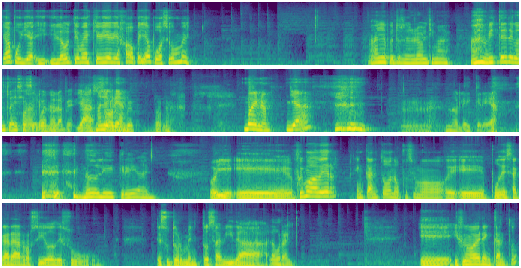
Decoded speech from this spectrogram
ya, pues, ya, y, y la última vez que había viajado para allá, pues, hace un mes. Ah, ya, pues entonces no la última vez. Ah, viste, te contradicí Bueno, bueno, la pe- ya, No le sorry, pero- Bueno, ya. Mm, No le crean. no le crean. Oye, eh, fuimos a ver Encantó, nos pusimos, eh, eh, pude sacar a Rocío de su, de su tormentosa vida laboral. y fuimos a ver Encanto.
